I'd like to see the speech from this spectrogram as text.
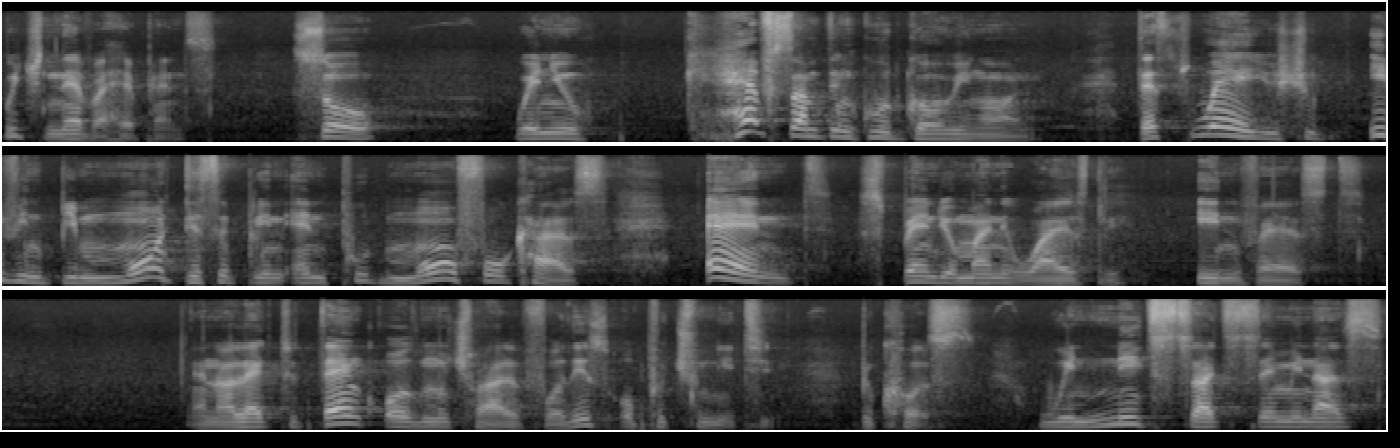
Which never happens. So when you have something good going on, that's where you should even be more disciplined and put more focus and spend your money wisely. Invest. And I'd like to thank Old Mutual for this opportunity because we need such seminars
